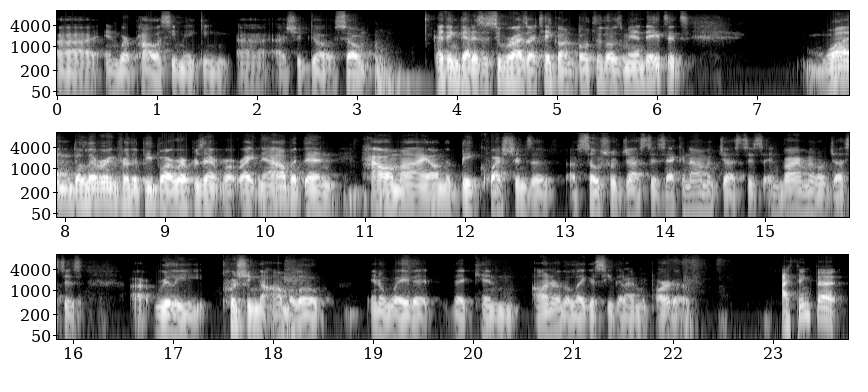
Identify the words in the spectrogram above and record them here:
uh, and where policymaking uh, should go. So I think that as a supervisor, I take on both of those mandates. It's one delivering for the people I represent right now, but then how am I on the big questions of, of social justice, economic justice, environmental justice, uh, really pushing the envelope in a way that that can honor the legacy that I'm a part of. I think that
